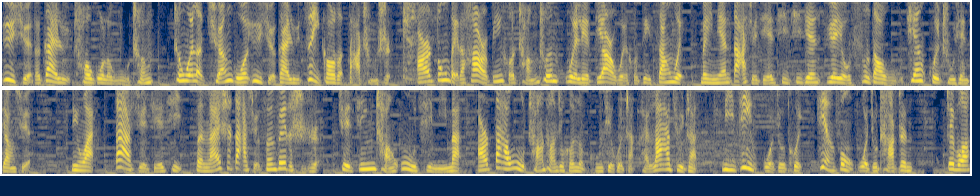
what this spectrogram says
遇雪的概率超过了五成，成为了全国遇雪概率最高的大城市。而东北的哈尔滨和长春位列第二位和第三位，每年大雪节气期间约有四到五天会出现降雪。另外，大雪节气本来是大雪纷飞的时日，却经常雾气弥漫，而大雾常常就和冷空气会展开拉锯战，你进我就退，见缝我就插针。这不，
